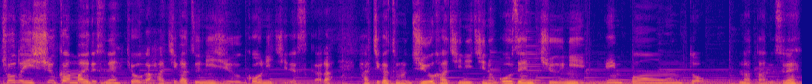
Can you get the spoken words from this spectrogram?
ちょうど1週間前ですね、今日が8月25日ですから、8月の18日の午前中にピンポーンとなったんですね。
